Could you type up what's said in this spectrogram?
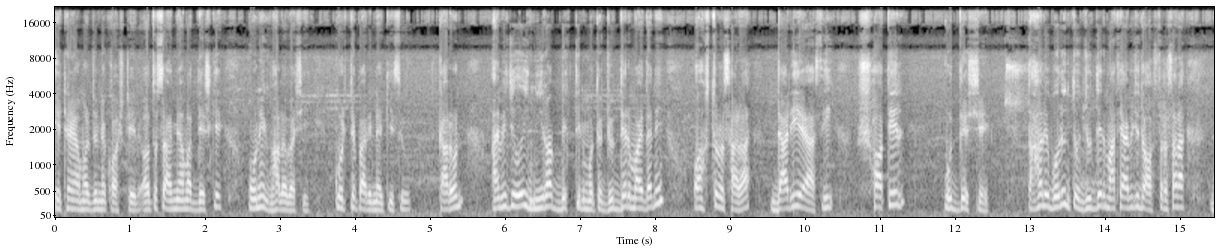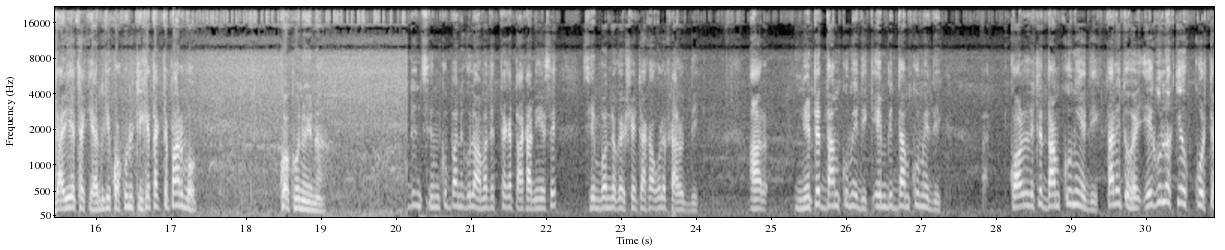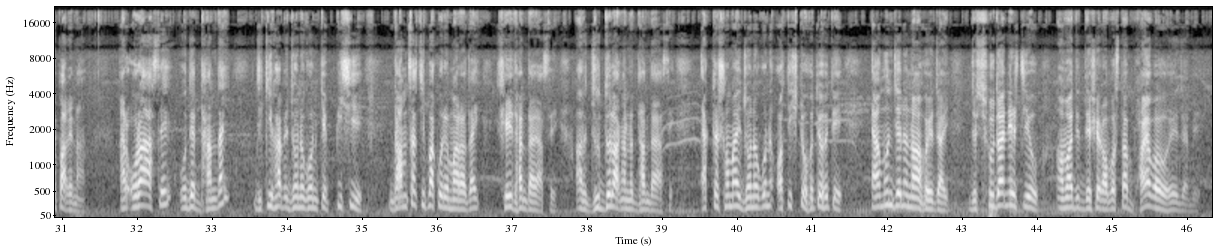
এটাই আমার জন্য কষ্টের। অথচ আমি আমার দেশকে অনেক ভালোবাসি। করতে পারি না কিছু। কারণ আমি যে ওই নীরব ব্যক্তির মতো যুদ্ধের ময়দানে অস্ত্র ছাড়া দাঁড়িয়ে আসি সতের উদ্দেশ্যে। তাহলে বলুন তো, যুদ্ধের মাঠে আমি যদি অস্ত্র ছাড়া দাঁড়িয়ে থাকি, আমি কি কখনো টিকে থাকতে পারব? কখনোই না। দিন সিম কোম্পানিগুলো আমাদের থেকে টাকা নিয়েছে, সিম বন্ধ করে সেই টাকাগুলো ফেরত দিক। আর নেটের দাম কমিয়ে দিক, এমবির দাম কমিয়ে দিক, কল নেটের দাম কমিয়ে দিক তাহলেই তো হয়, এগুলো কেউ করতে পারে না। আর ওরা আছে ওদের ধান্দায় যে কীভাবে জনগণকে পিছিয়ে গামছা চিপা করে মারা যায়, সেই ধান্দায় আছে। আর যুদ্ধ লাগানোর ধান্দায় আছে। একটা সময় জনগণ অতিষ্ঠ হতে হতে এমন যেন না হয়ে যায় যে সুদানের চেয়েও আমাদের দেশের অবস্থা ভয়াবহ হয়ে যাবে।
